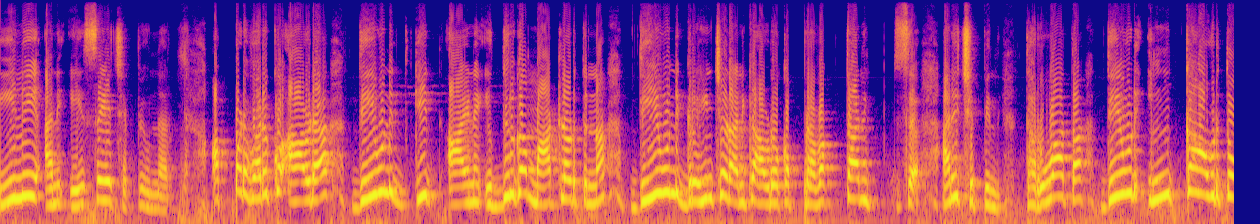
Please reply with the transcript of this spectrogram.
నేనే అని ఏసయ్య చెప్పి ఉన్నారు. అప్పటి వరకు ఆవిడ దేవునికి ఆయన ఎదురుగా మాట్లాడుతున్న దేవుణ్ణి గ్రహించడానికి ఆవిడ ఒక ప్రవక్త అని స- అని చెప్పింది. తరువాత దేవుడు ఇంకా ఆవిడతో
